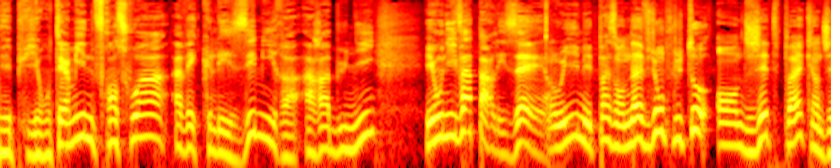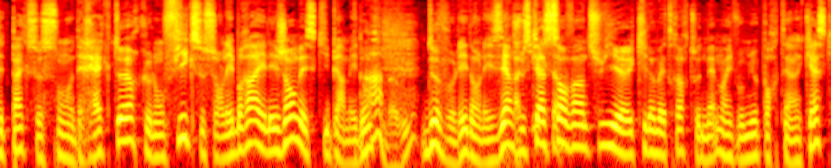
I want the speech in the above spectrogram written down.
Et puis on termine, François, avec les Émirats arabes unis. Et on y va par les airs. Oui, mais pas en avion, plutôt en jetpack. Un jetpack, ce sont des réacteurs que l'on fixe sur les bras et les jambes, et ce qui permet donc ah, bah de voler dans les airs jusqu'à 128 euh, km heure tout de même. Hein. Il vaut mieux porter un casque.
